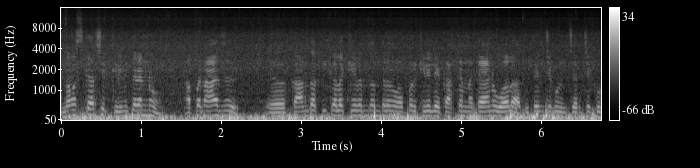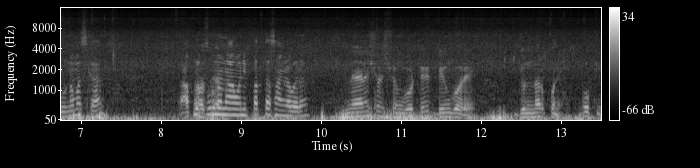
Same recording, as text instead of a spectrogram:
नमस्कार शेतकरी मित्रांनो. आपण आज कांदा पिकाला केरन तंत्राने वापर केलेल्या काकांना काय अनुभव आला ते त्यांच्याकडून चर्चा करू. नमस्कार. आपलं नमस्कार. पूर्ण नाव आणि पत्ता सांगा बरं. ज्ञानेश्वर शिंगोटे डिंगोरे जुन्नर पुणे. ओके.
